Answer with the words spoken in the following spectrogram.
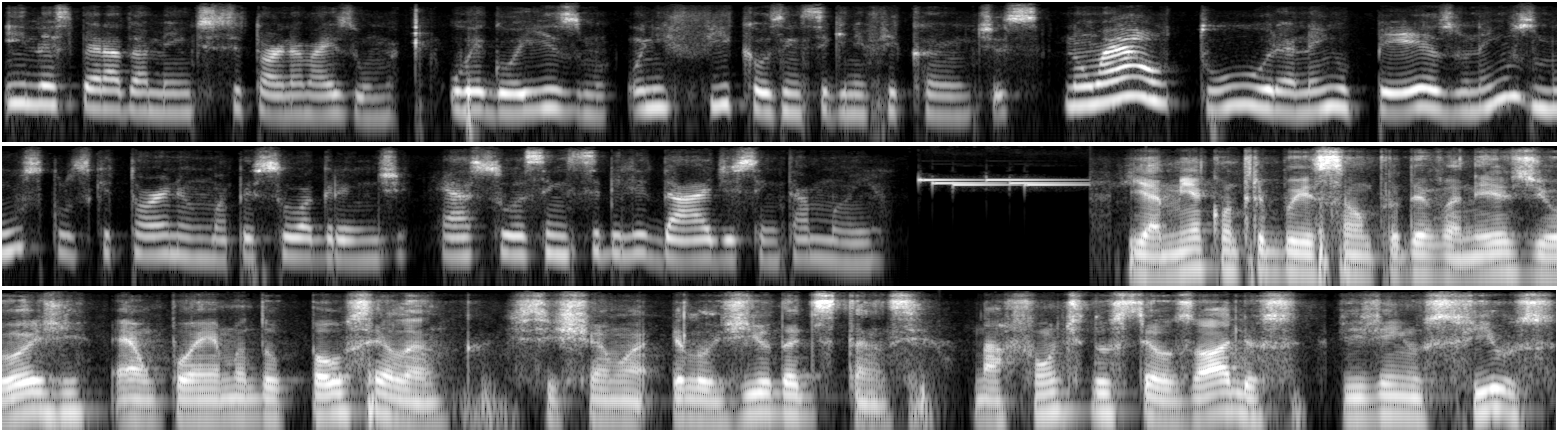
inesperadamente se torna mais uma. O egoísmo unifica os insignificantes. Não é a altura, nem o peso, nem os músculos que tornam uma pessoa grande. É a sua sensibilidade sem tamanho. E a minha contribuição para o Devaneios de hoje é um poema do Paul Celan, que se chama Elogio da Distância. Na fonte dos teus olhos vivem os fios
